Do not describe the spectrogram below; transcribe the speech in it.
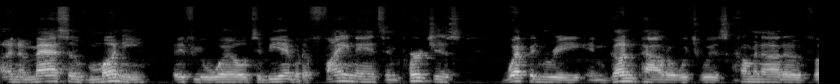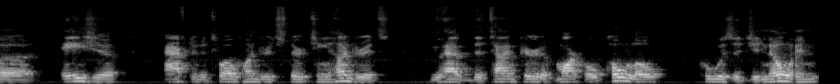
an amass of money, if you will, to be able to finance and purchase weaponry and gunpowder, which was coming out of uh, Asia after the 1200s, 1300s, you have the time period of Marco Polo, who was a Genoan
